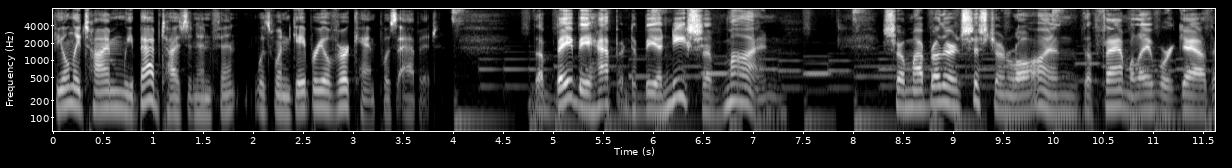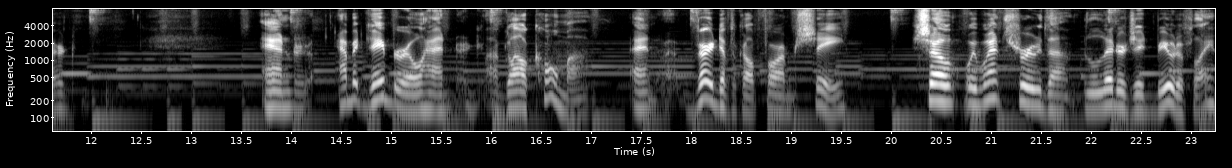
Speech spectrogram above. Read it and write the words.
The only time we baptized an infant was when Gabriel Verkamp was abbot. The baby happened to be a niece of mine. So my brother and sister in law and the family were gathered. And Abbot Gabriel had a glaucoma and very difficult for him to see. So we went through the liturgy beautifully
